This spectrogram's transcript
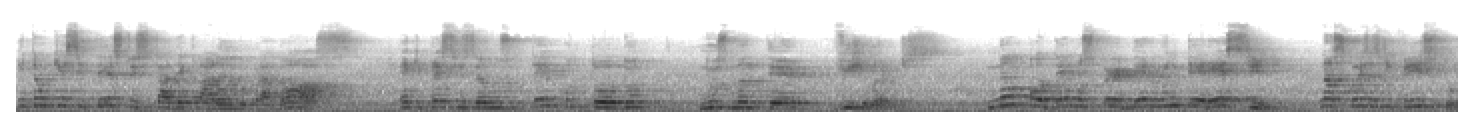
Então, o que esse texto está declarando para nós é que precisamos o tempo todo nos manter vigilantes não podemos perder o interesse nas coisas de Cristo.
